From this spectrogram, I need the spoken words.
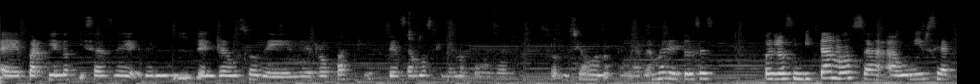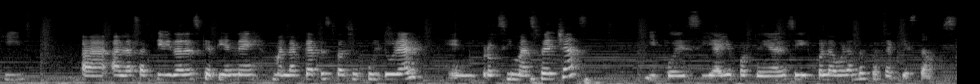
eh, partiendo quizás del, reuso de, ropa que pensamos que ya no tenga solución o no tenga remedio. Entonces, pues los invitamos a unirse aquí a, las actividades que tiene Malacate Espacio Cultural en próximas fechas. Y pues si hay oportunidad de seguir colaborando, pues aquí estamos.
